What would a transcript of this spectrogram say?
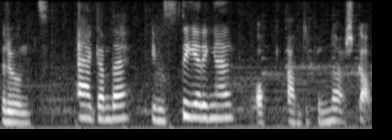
runt ägande, investeringar och entreprenörskap.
